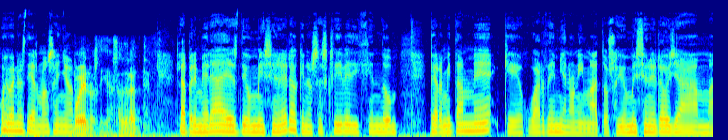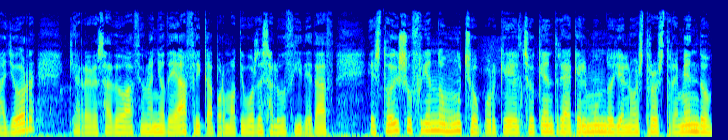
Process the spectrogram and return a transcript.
Muy buenos días, monseñor. Buenos días, adelante. La primera es de un misionero que nos escribe diciendo, permítanme que guarde mi anonimato. Soy un misionero ya mayor que ha regresado hace un año de África por motivos de salud y de edad. Estoy sufriendo mucho porque el choque entre aquel mundo y el nuestro es tremendo.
